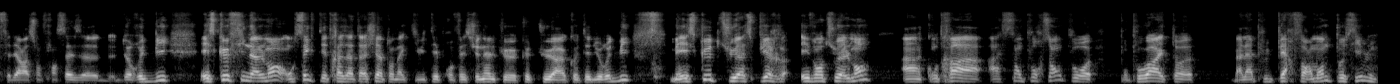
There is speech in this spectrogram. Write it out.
Fédération française de, rugby. Est-ce que finalement, on sait que tu es très attaché à ton activité professionnelle que, que tu as à côté du rugby, mais est-ce que tu aspires éventuellement à un contrat à, 100% pour, pour pouvoir être bah, la plus performante possible?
